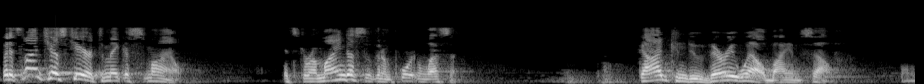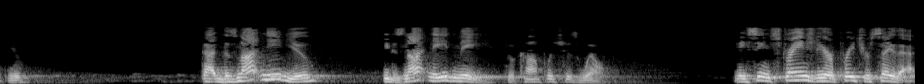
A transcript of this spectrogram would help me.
But it's not just here to make us smile. It's to remind us of an important lesson. God can do very well by himself. Thank you. God does not need you. He does not need me. to accomplish His will. It may seem strange to hear a preacher say that.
